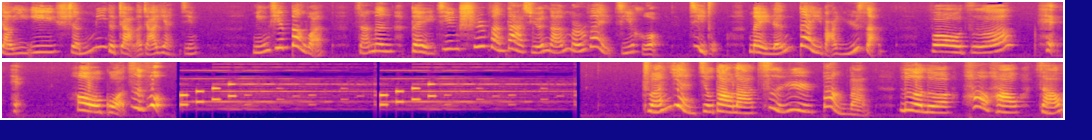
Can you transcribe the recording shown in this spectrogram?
小依依神秘地眨了眨眼睛。明天傍晚，咱们北京师范大学南门外集合。记住，每人带一把雨伞，否则，嘿嘿，后果自负。转眼就到了次日傍晚。乐乐、浩浩早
